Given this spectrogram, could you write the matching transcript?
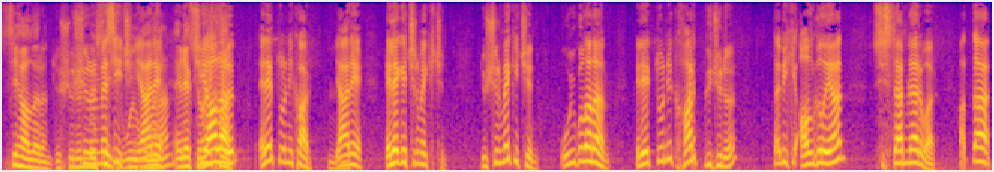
SİHA'ların düşürülmesi, Düşürülmesi için, için yani elektronik SİHA'ların harp. elektronik harp hı. yani ele geçirmek için, düşürmek için uygulanan elektronik harp gücünü tabii ki algılayan sistemler var. Hatta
